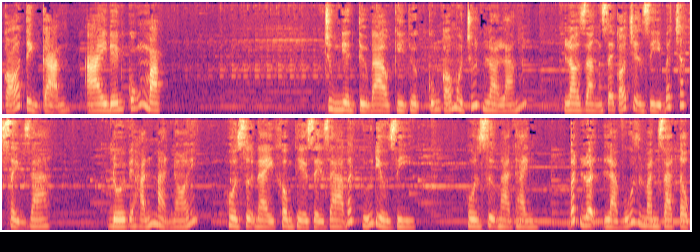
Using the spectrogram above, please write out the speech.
có tình cảm Ai đến cũng mặc. Trung niên từ bào kỳ thực cũng có một chút lo lắng Lo rằng sẽ có chuyện gì bất chắc xảy ra. Đối với hắn mà nói Hôn sự này không thể xảy ra bất cứ điều gì. Hôn sự mà thành Bất luận là Vũ Văn gia tộc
